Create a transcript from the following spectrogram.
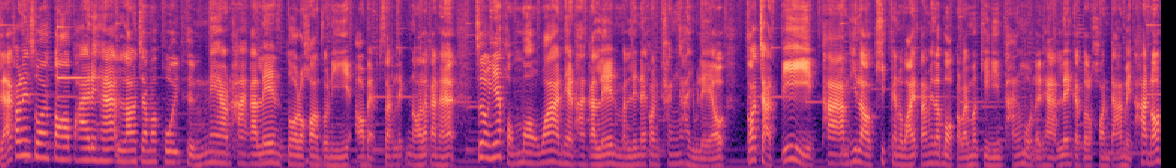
และก็ในส่วนต่อไปนะฮะ เราจะมาคุยถึงแนวทางการเล่นตัวละครตัวนี้เอาแบบสักเล็กน้อยแล้วกันฮะ ซึ่งตรงนี้ผมมองว่าแนวทางการเล่นมันเล่นได้ค่อนข้างง่ายอยู่แล้ว ก็จัดที่ไทม์ที่เราคิดกันไว้ตามที่เราบอกกันไว้เมื่อกี้นี้ทั้งหมดเลยนะฮะ เล่นกับตัวละครดาเมจธาตุเนาะ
